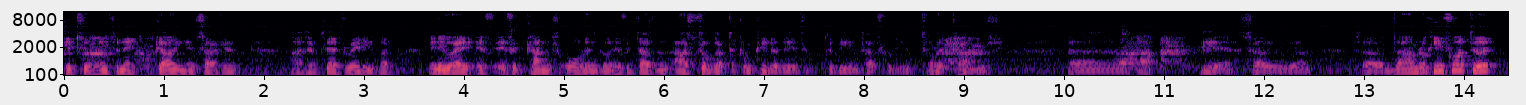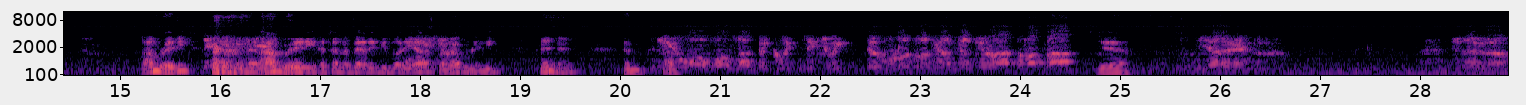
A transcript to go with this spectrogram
get your internet going and so I can I have that ready. But anyway, if, if it comes all in good, if it doesn't, I still got the computer there to, to be in touch with you till it comes. Uh, yeah, so um, so no, I'm looking forward to it. I'm ready. I'm ready. I don't know about anybody else, but I'm ready. um, Yeah, uh, well, well, not big week next week. Then all of us come down to your house and up there. yeah, You know, so, um,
